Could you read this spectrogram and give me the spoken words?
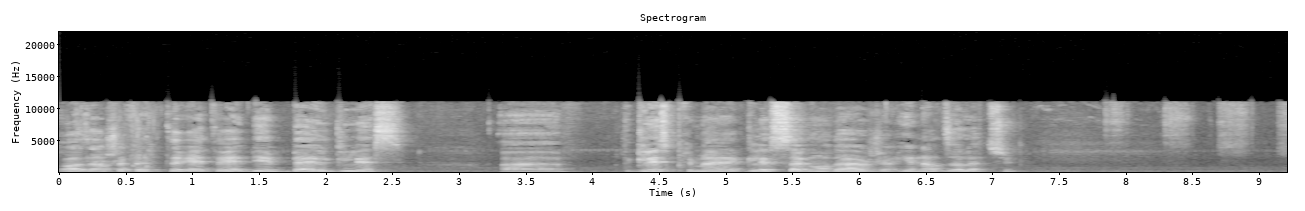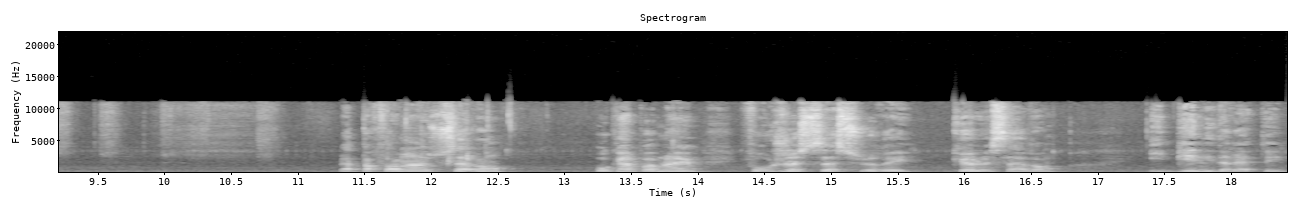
Rasage, ça fait très très bien. Belle glisse. Euh, glisse primaire, glisse secondaire, j'ai rien à dire là-dessus. La performance du savon, aucun problème. Il faut juste s'assurer que le savon est bien hydraté.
